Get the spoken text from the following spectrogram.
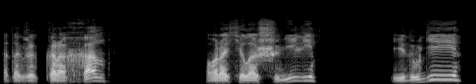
а также Карахан, Орахилашвили и другие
